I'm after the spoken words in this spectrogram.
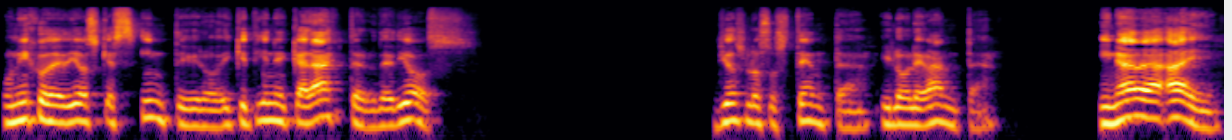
un hijo de Dios que es íntegro y que tiene carácter de Dios, Dios lo sustenta y lo levanta. Y nada hay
